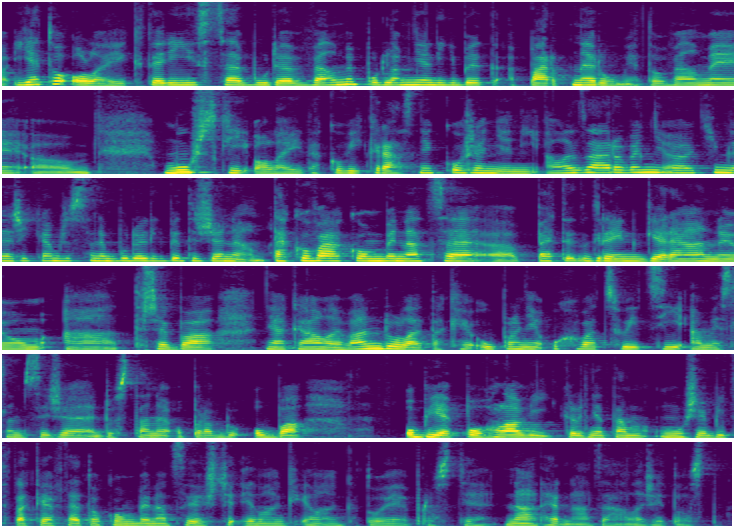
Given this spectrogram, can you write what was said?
Je to olej, který se bude velmi podle mě líbit partnerům. Je to velmi um, mužský olej, takový krásně kořeněný, ale zároveň uh, tím neříkám, že se nebude líbit ženám. Taková kombinace uh, Petit Grain Geranium a třeba nějaká levandule tak je úplně uchvacující a myslím si, že dostane opravdu oba obě pohlaví. Klidně tam může být také v této kombinaci ještě ilang ilang. To je prostě nádherná záležitost.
